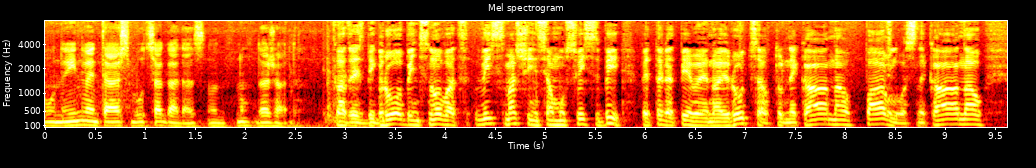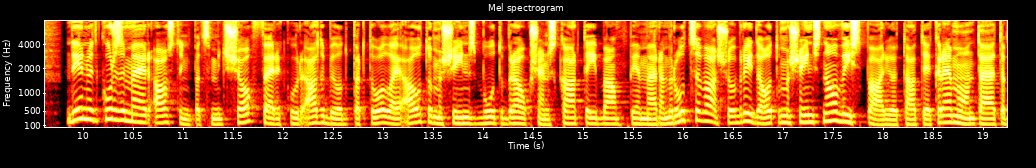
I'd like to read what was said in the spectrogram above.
un inventārs būtu sagādāts no nu, dažādu. Kādreiz bija grobiņš, novads, visas mašīnas jau mums visas bija, bet tagad pievienoja Rucelu, tur nekā nav, Pāvlos nekā nav. Dienvidu kurzemē ir 18 šoferi, kuri atbild par to, lai automašīnas būtu braukšanas kārtībā. Piemēram, Rucavā šobrīd automašīnas nav vispār, jo tā tiek remontēta,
